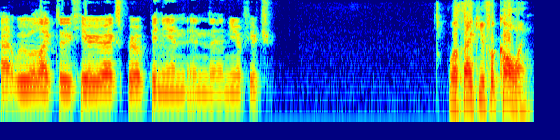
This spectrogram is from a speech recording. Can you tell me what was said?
uh, we would like to hear your expert opinion in the near future. Well, thank you for calling.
